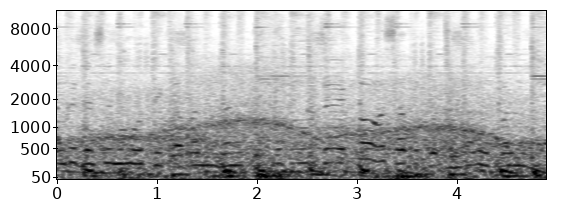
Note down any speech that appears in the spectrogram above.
संग जैसे मोती का बंधन तू तो सब कुछ अर्पण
